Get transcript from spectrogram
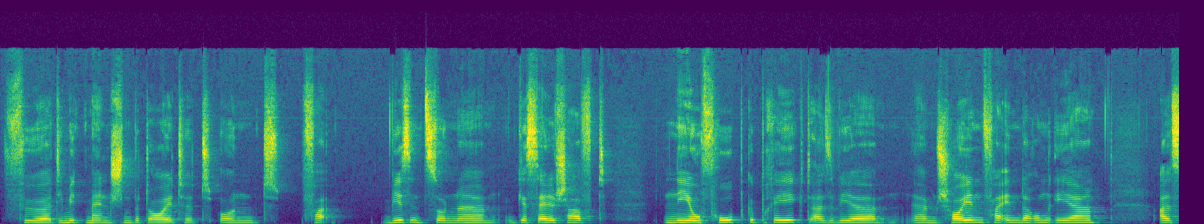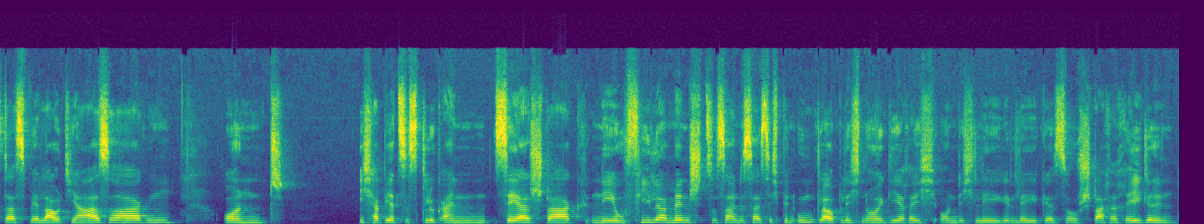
für die Mitmenschen bedeutet. Und wir sind so eine Gesellschaft neophob geprägt, also wir ähm, scheuen Veränderung eher als dass wir laut Ja sagen. Und ich habe jetzt das Glück, ein sehr stark neophiler Mensch zu sein. Das heißt, ich bin unglaublich neugierig und ich lege, lege so starre Regeln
